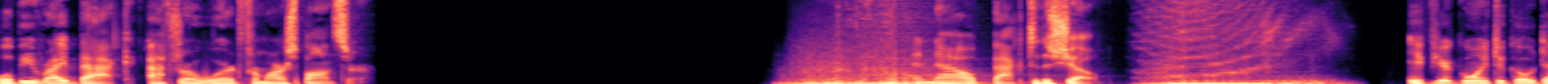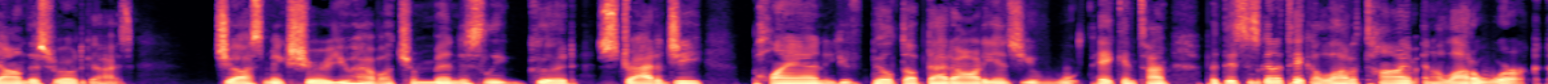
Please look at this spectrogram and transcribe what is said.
we'll be right back after a word from our sponsor. And now back to the show if you're going to go down this road, guys, just make sure you have a tremendously good strategy plan. You've built up that audience, you've w- taken time, but this is going to take a lot of time and a lot of work,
